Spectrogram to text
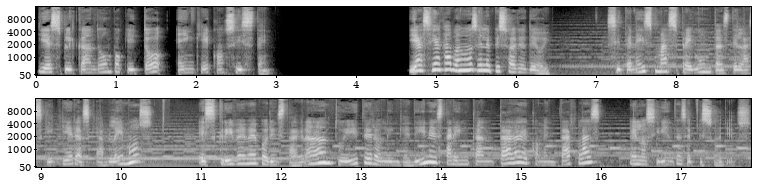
y explicando un poquito en qué consisten. Y así acabamos el episodio de hoy. Si tenéis más preguntas de las que quieras que hablemos, Escríbeme por Instagram, Twitter o LinkedIn. Estaré encantada de comentarlas en los siguientes episodios.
